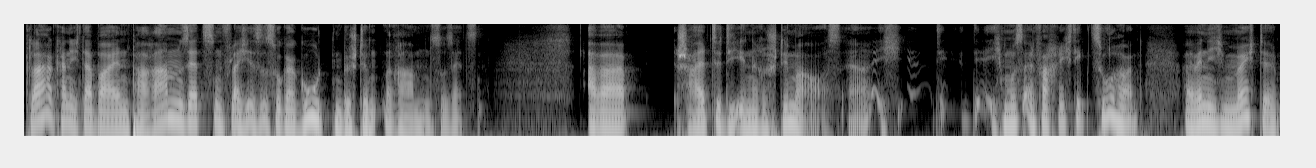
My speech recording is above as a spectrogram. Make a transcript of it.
Klar kann ich dabei ein paar Rahmen setzen, vielleicht ist es sogar gut, einen bestimmten Rahmen zu setzen. Aber schalte die innere Stimme aus. Ja? Ich, ich muss einfach richtig zuhören, weil wenn ich möchte,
